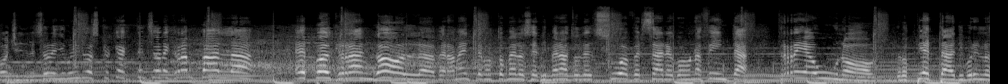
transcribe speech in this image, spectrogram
Poggi in direzione di Murino Scocca, attenzione, gran palla e poi gran gol, veramente molto bello, si è liberato del suo avversario con una finta 3 a 1, doppietta di Murillo.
